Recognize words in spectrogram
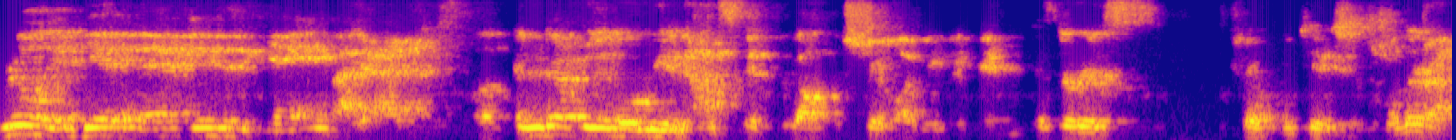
really get them into the game. I, I just love And definitely will be announced it throughout the show. I mean, again, because there is truck quotations. Well, they're out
